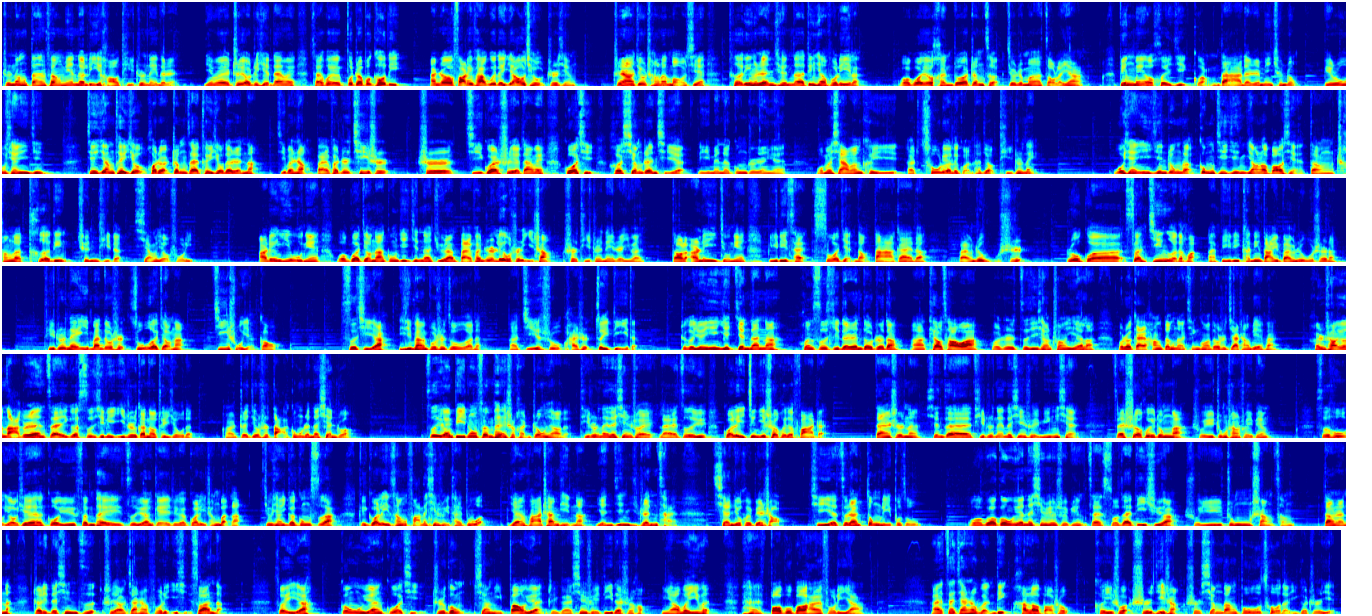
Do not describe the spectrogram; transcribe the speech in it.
只能单方面的利好体制内的人，因为只有这些单位才会不折不扣地按照法律法规的要求执行，这样就成了某些特定人群的定向福利了。我国有很多政策就这么走了样，并没有惠及广大的人民群众，比如五险一金，即将退休或者正在退休的人呢，基本上百分之七十。是机关事业单位、国企和乡镇企业里面的公职人员，我们下文可以呃粗略的管它叫体制内。五险一金中的公积金、养老保险等成了特定群体的享有福利。二零一五年，我国缴纳公积金的居然百分之六十以上是体制内人员，到了二零一九年，比例才缩减到大概的百分之五十。如果算金额的话，啊，比例肯定大于百分之五十了。体制内一般都是足额缴纳，基数也高；私企呀，一般不是足额的啊，基数还是最低的。这个原因也简单呐，混私企的人都知道啊，跳槽啊，或者自己想创业了，或者改行等等情况都是家常便饭，很少有哪个人在一个私企里一直干到退休的啊，这就是打工人的现状。资源比重分配是很重要的，体制内的薪水来自于管理经济社会的发展，但是呢，现在体制内的薪水明显。在社会中啊，属于中上水平，似乎有些过于分配资源给这个管理成本了。就像一个公司啊，给管理层发的薪水太多，研发产品呢，引进人才，钱就会变少，企业自然动力不足。我国公务员的薪水水平在所在地区啊，属于中上层。当然呢，这里的薪资是要加上福利一起算的。所以啊，公务员、国企职工向你抱怨这个薪水低的时候，你要问一问。包不包含福利呀？哎，再加上稳定、旱涝保收，可以说实际上是相当不错的一个职业。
